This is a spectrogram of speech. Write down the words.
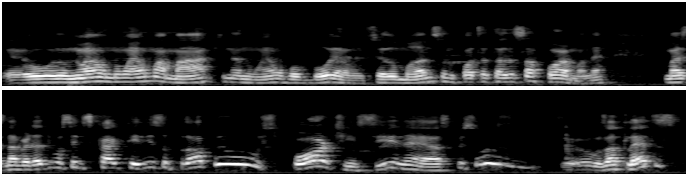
É, não é, não é uma máquina, não é um robô, é um ser humano, você não pode tratar dessa forma, né? Mas na verdade você descaracteriza o próprio esporte em si, né? As pessoas, os atletas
